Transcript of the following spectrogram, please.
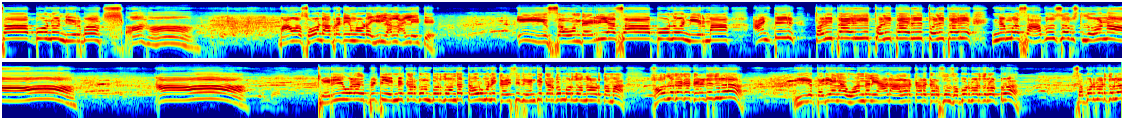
ಸಾಬೂನು ನಿರ್ಮ ಆಹಾ. ಮಾವ ಸೌಂಡ್ ಆಪರೇಟಿಂಗ್ ನೋಡ, ಇಲ್ಲ, ಅಲ್ಲ, ಅಲ್ಲಿ ಐತೆ. ಈ ಸೌಂದರ್ಯ ಸಾಬೂನು ನಿರ್ಮಾ. ಆಂಟಿ, ತೊಳಿತಾರಿ ತೊಳಿತಾರಿ ತೊಳಿತಾರಿ. ನಿಮ್ಮ ಸಾಬು ಸ್ವಲ್ಪ ಸ್ಲೋನಾ. ಆ. ಕೆರಿ ಒಳಗೆ ಬಿಟ್ಟು ಎಮ್ಮೆ ಕರ್ಕೊಂಡು ಬರ್ದು ಅಂದ, ತವ್ರ ಮನೆ ಕಳಿಸಿದ ಹೆಂಡತಿ ಕರ್ಕೊಂಡ್ ಬರ್ದು ಅಂದ ನೋಡ್ತಮ್ಮ ಹೌದು ಕಾಕ ಕರೆಕ್ಟ್ ಇದಿಲ್ಲ ಈಗ ತಡಿಯೋಣ ಒಂದಲ್ಲಿ ಎರಡು ಆಧಾರ್ ಕಾರ್ಡ್ ಕರ್ಸೋದು ಸಪೋರ್ಟ್ ಮಾಡ್ತಿಲ್ಲ ಒಟ್ರು? ಸಪೋರ್ಟ್ ಮಾಡ್ತಿಲ್ಲ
